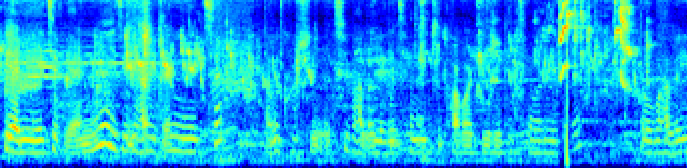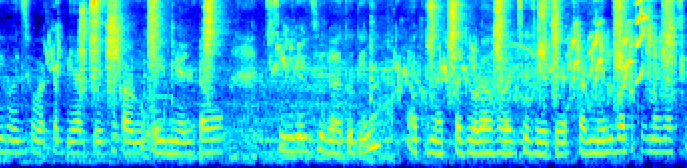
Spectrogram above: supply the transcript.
পেয়ার নিয়েছে, পেয়ার নিয়ে এই যে হাঁড়িটা নিয়েছে। আমি খুশি হয়েছি, ভালো লেগেছে, আমি একটু খাবার দিয়ে রেখেছি আমার ভিতরে তো ভালোই হয়েছে, ও একটা পেয়ার পেয়েছে, কারণ ওই মেলটাও সিঙ্গেল ছিল এতদিন। এখন একটা জোড়া হয়েছে, যেহেতু একটা মেল বাট কমে গেছে,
